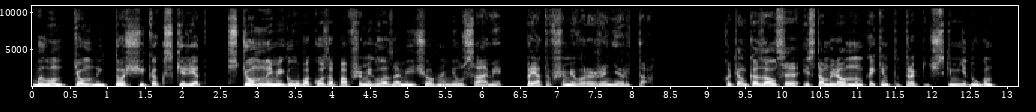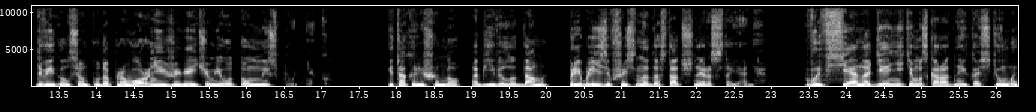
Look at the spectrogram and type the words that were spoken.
Был он темный, тощий, как скелет, с темными глубоко запавшими глазами и черными усами, прятавшими выражение рта. Хоть он казался истомленным каким-то тропическим недугом, двигался он куда проворнее и живее, чем его томный спутник. «И так решено», — объявила дама, приблизившись на достаточное расстояние. «Вы все наденете маскарадные костюмы,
